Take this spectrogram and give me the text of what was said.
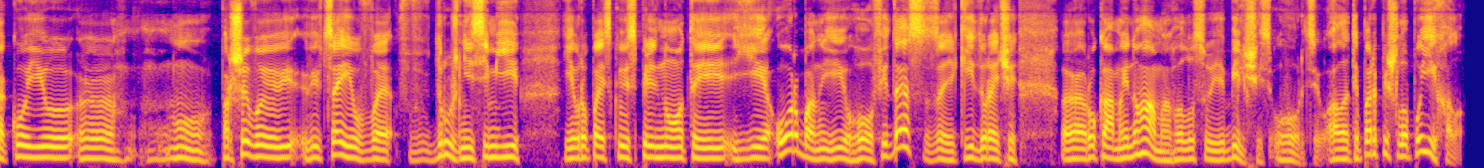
Такою ну, паршивою вівцею в, в дружній сім'ї європейської спільноти є Орбан і його Фідес, за який, до речі, руками і ногами голосує більшість угорців. Але тепер пішло-поїхало.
